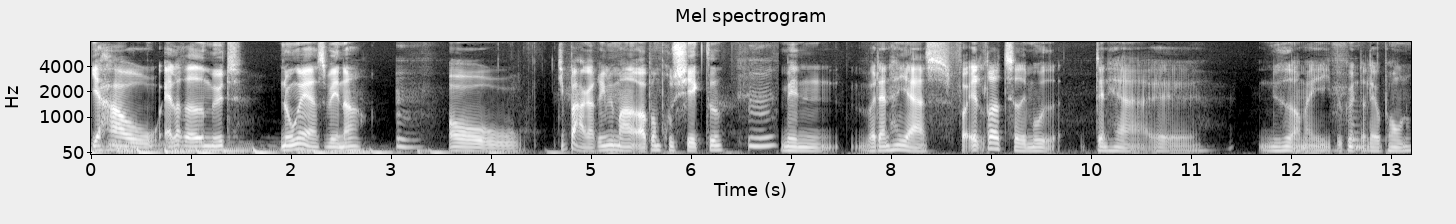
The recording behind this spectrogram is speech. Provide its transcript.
Jeg har jo allerede mødt nogle af jeres venner, mm. og de bakker rimelig meget op om projektet. Mm. Men hvordan har jeres forældre taget imod den her øh, nyhed om, at I er begyndt at lave porno?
